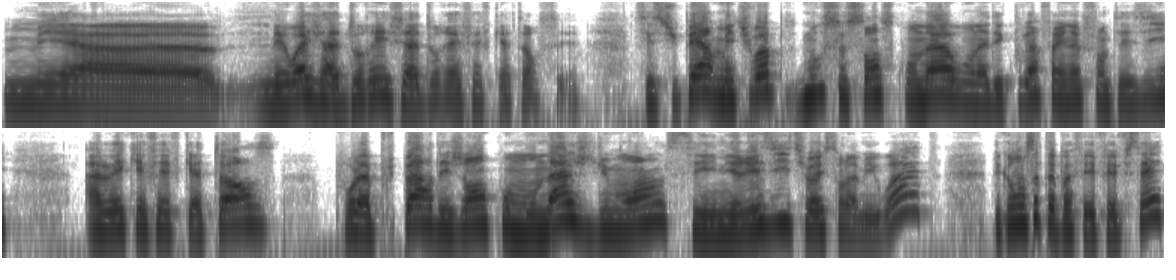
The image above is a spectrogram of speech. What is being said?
Mais, euh, mais ouais, j'ai adoré, j'ai adoré FF14. C'est, c'est super. Mais tu vois, nous, ce sens qu'on a où on a découvert Final Fantasy avec FF14, pour la plupart des gens qui ont mon âge, du moins, c'est une hérésie. Tu vois, ils sont là, mais what? Mais comment ça, t'as pas fait FF7?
